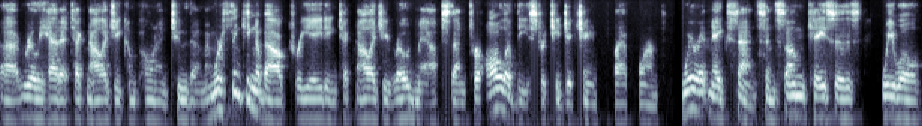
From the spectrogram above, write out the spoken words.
uh, really had a technology component to them. And we're thinking about creating technology roadmaps then for all of these strategic change platforms where it makes sense. In some cases, we will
